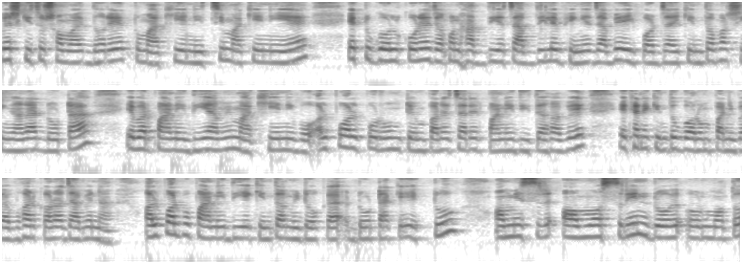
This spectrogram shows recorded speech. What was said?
বেশ কিছু সময় ধরে একটু মাখিয়ে নিচ্ছি, মাখিয়ে নিয়ে একটু গোল করে যখন হাত দিয়ে চাপ দিলে ভেঙে যাবে, এই পর্যায়ে কিন্তু আমার সিঙ্গারার ডোটা এবার পানি দিয়ে আমি মাখিয়ে নিব। অল্প অল্প রুম টেম্পারেচারের পানি দিতে হবে। এখানে কিন্তু গরম পানি ব্যবহার করা যাবে না। অল্প অল্প পানি দিয়ে কিন্তু আমি ডোকা, ডোটাকে একটু অমিশ্র, অমসৃণ ডোর মতো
